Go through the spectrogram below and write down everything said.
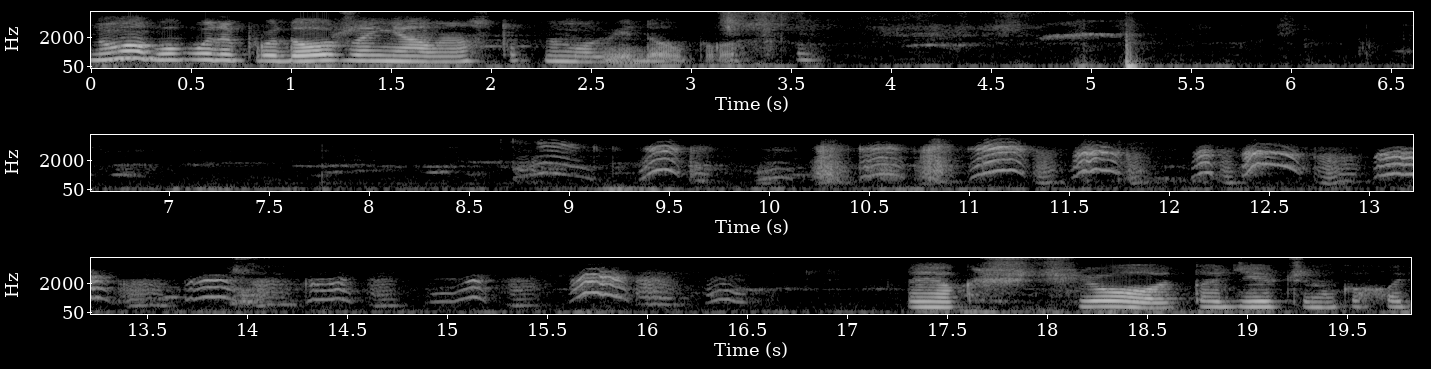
Ну, або буде продовження в наступному відео просто. Якщо та дівчинка хоч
